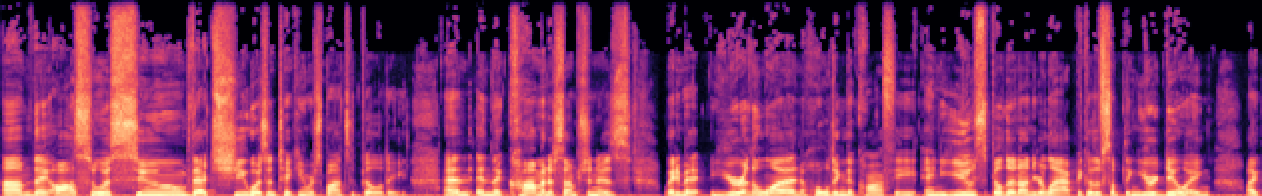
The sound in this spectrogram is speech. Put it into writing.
Um, they also assumed that she wasn't taking responsibility. And, and the common assumption is wait a minute, you're the one holding the coffee and you spilled it on your lap because of something you're doing. Like,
